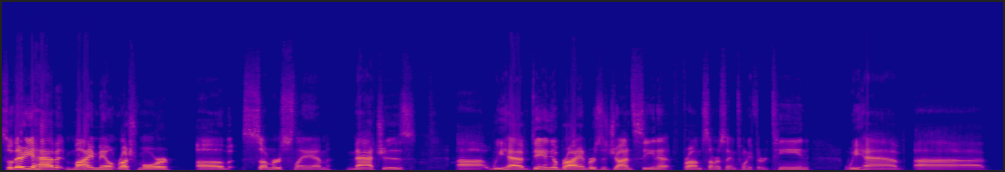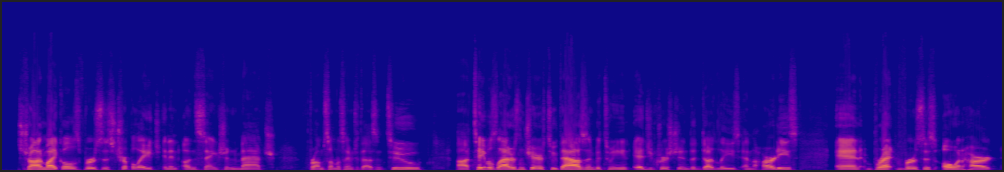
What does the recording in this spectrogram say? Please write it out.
So there you have it, my Mount Rushmore of SummerSlam matches. Uh, we have Daniel Bryan versus John Cena from SummerSlam 2013. We have uh, Shawn Michaels versus Triple H in an unsanctioned match from SummerSlam 2002. Uh, Tables, Ladders, and Chairs 2000 between Edge and Christian, the Dudleys, and the Hardys. And Bret versus Owen Hart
